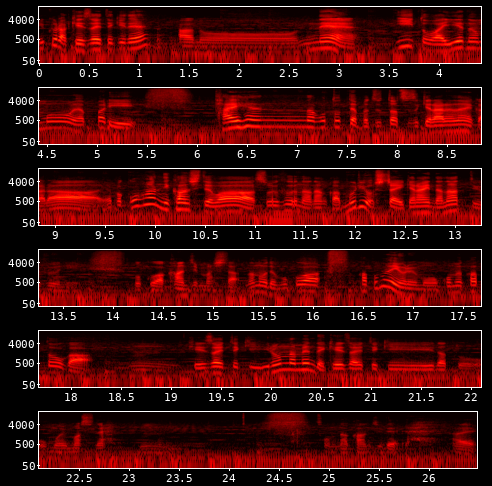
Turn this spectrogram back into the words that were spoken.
いくら経済的で、あのー、ねいいとはいえどもやっぱり大変なことってやっぱずっとは続けられないからやっぱご飯に関してはそういう風ななんか無理をしちゃいけないんだなっていう風に僕は感じました。なので僕はカップ麺よりもお米買った方が経済的いろんな面で経済的だと思いますね。うん。そんな感じで。はい。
